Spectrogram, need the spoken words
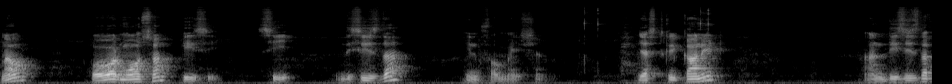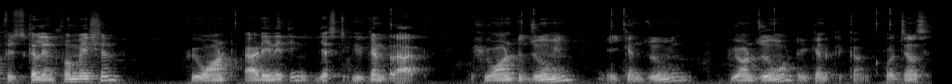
Now over mouse on pc see this is the information. Just click on it and this is the physical information. If you want add anything just you can drag. If you want to zoom in you can zoom in. If you want zoom out you can click on just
